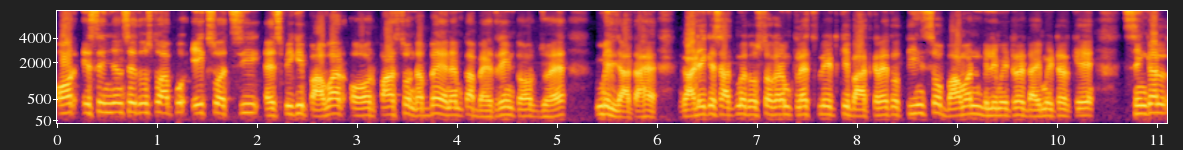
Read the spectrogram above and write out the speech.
और इस इंजन से दोस्तों आपको एक सौ की पावर और पाँच सौ का बेहतरीन टॉर्क जो है मिल जाता है। गाड़ी के साथ में दोस्तों अगर हम क्लच प्लेट की बात करें तो तीन सौ बावन मिलीमीटर डायमीटर के सिंगल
